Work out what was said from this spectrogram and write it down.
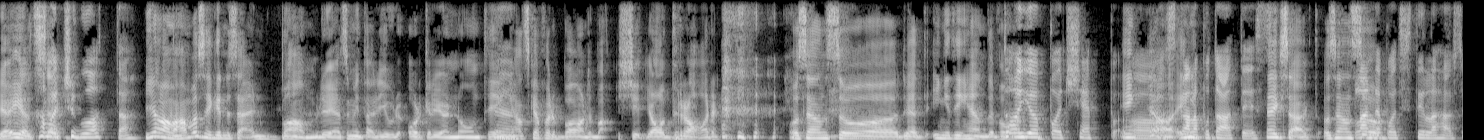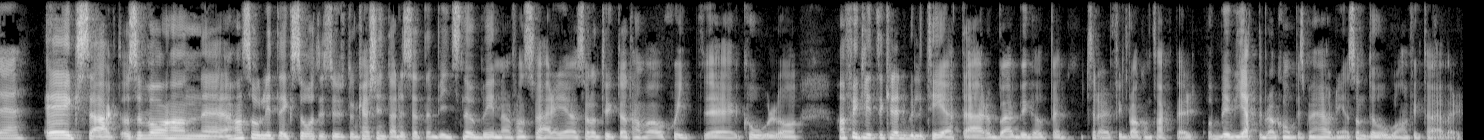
Jag är helt Han var säker. 28. Ja, men han var säkert så en bum, du vet, som inte gjort, orkade göra någonting. Ja. Han skaffade barn och bara, shit, jag drar. och sen så, du vet, ingenting hände för Då han honom. jobb på ett skepp och In- ja, skala in- potatis. Exakt. Och sen så... på ett stillahavsö. Exakt. Och så var han, eh, han såg lite exotisk ut. De kanske inte hade sett en vit snubbe innan från Sverige. Så de tyckte att han var skitcool. Eh, cool. och han fick lite kredibilitet där och började bygga upp ett, sådär, fick bra kontakter. Och blev jättebra kompis med hövdingen som dog och han fick ta över.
